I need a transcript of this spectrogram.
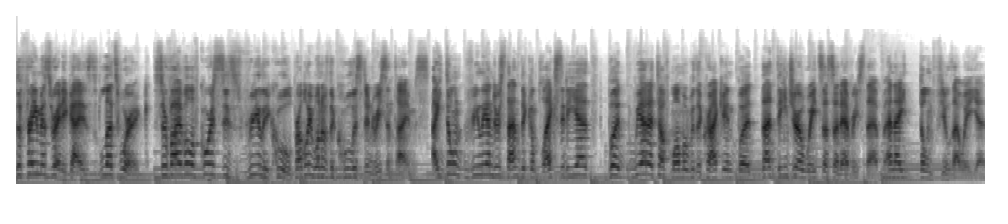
The frame is ready guys, let's work. Survival of course is really cool, probably one of the coolest in recent times. I don't really understand the complexity yet, but we had a tough moment with the Kraken, but that danger awaits us at every step, and I don't feel that way yet.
